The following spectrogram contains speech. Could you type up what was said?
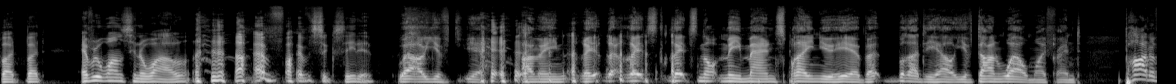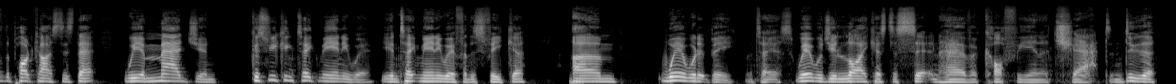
but but every once in a while, I've, I've succeeded. Well, you've yeah. I mean, let, let, let's let's not me mansplain you here, but bloody hell, you've done well, my friend. Part of the podcast is that we imagine because you can take me anywhere. You can take me anywhere for this fika. Um, where would it be, Mattias? Where would you like us to sit and have a coffee and a chat and do the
